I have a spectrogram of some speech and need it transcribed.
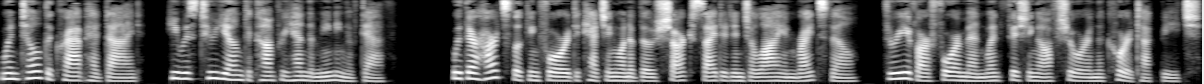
When told the crab had died, he was too young to comprehend the meaning of death. With their hearts looking forward to catching one of those sharks sighted in July in Wrightsville, three of our four men went fishing offshore in the Currituck Beach.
